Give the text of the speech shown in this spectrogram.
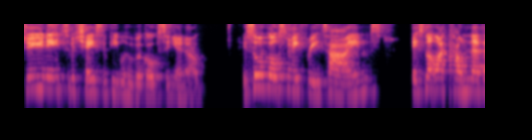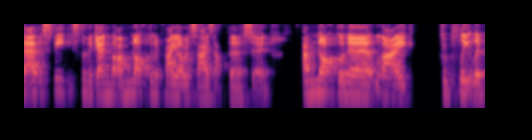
do you need to be chasing people who are ghosting you? No. If someone ghosts me three times, it's not like I'll never ever speak to them again, but I'm not going to prioritize that person. I'm not going to like completely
